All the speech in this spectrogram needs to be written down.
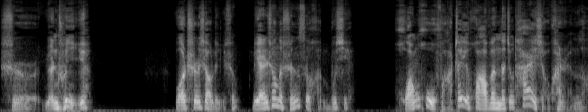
是袁春怡。我嗤笑了一声，脸上的神色很不屑。黄护法这话问的就太小看人了，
